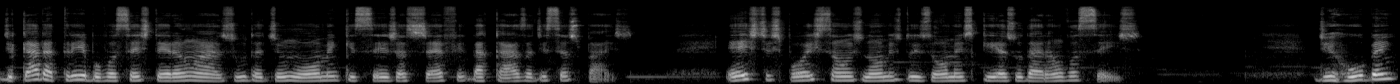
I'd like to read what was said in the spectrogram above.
De cada tribo vocês terão a ajuda de um homem que seja chefe da casa de seus pais. Estes, pois, são os nomes dos homens que ajudarão vocês. De Ruben,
